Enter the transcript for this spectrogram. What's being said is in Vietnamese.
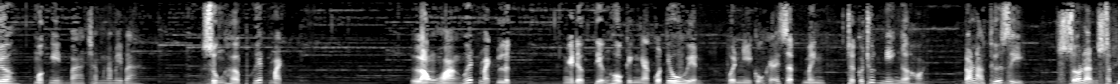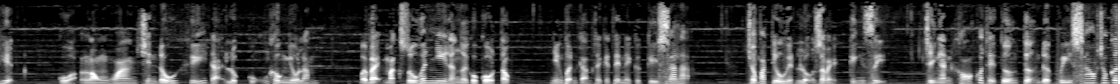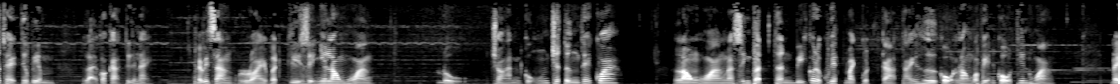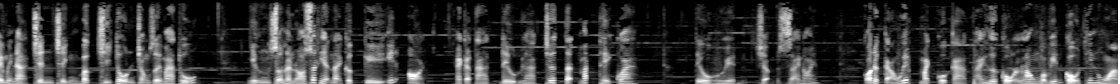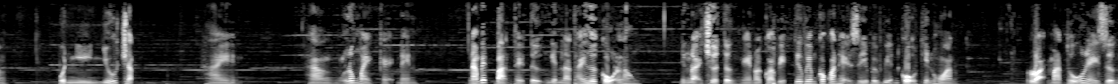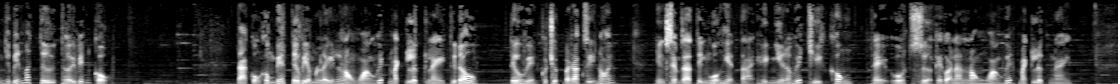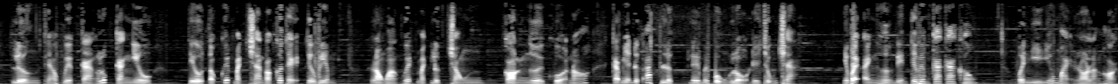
Chương 1353 Xung hợp huyết mạch. Lòng hoàng huyết mạch lực. Nghe được tiếng hô kinh ngạc của tiêu huyền Huân Nhi cũng khẽ giật mình, Chợt có chút nghi ngờ hỏi, Đó là thứ gì? Số lần xuất hiện của lòng hoàng trên đấu khí đại lục cũng không nhiều lắm. Bởi vậy, mặc dù Huân Nhi là người của cổ tộc, Nhưng vẫn cảm thấy cái tên này cực kỳ xa lạ. Trong mắt tiêu huyền lộ ra vẻ kinh dị Chính hắn khó có thể tưởng tượng được Vì sao trong cơ thể tiêu viêm lại có cả thứ này. Phải biết rằng loài vật kỳ dị như Long Hoàng Đủ cho hắn cũng chưa từng thấy qua. Long Hoàng là sinh vật thần bí có được huyết mạch của cả Thái Hư, Cổ Long và Viễn Cổ Thiên Hoàng. Đây mới là chân chính bậc trí tôn trong giới ma thú. Nhưng số lần nó xuất hiện lại cực kỳ ít ỏi, Ngay cả ta đều là chưa tận mắt thấy qua. Tiêu huyền chậm rãi nói, Có được cả huyết mạch của cả Thái Hư, Cổ Long và Viễn Cổ Thiên Hoàng. Huân Nhi nhíu chặt hai hàng lông mày kẻ đen. Nàng biết bản thể tự nhiên là Thái Hư Cổ Long, nhưng lại chưa từng nghe nói qua việc tiêu viêm có quan hệ gì với viễn cổ thiên hoàn. Loại ma thú này dường như biến mất từ thời viễn cổ. Ta cũng không biết tiêu viêm lấy long hoàng huyết mạch lực này từ đâu. Tiêu huyền có chút bất đắc dĩ nói. Nhưng xem ra tình huống hiện tại hình như là huyết trì không thể gột sửa cái gọi là long hoàng huyết mạch lực này. Lương theo việc càng lúc càng nhiều, tiêu tộc huyết mạch tràn vào cơ thể tiêu viêm. Long hoàng huyết mạch lực trong con người của nó cảm nhận được áp lực nên mới bùng lộ để chống trả. Như vậy ảnh hưởng đến tiêu viêm ca ca không? Vân Nhi nhíu mày lo lắng hỏi.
